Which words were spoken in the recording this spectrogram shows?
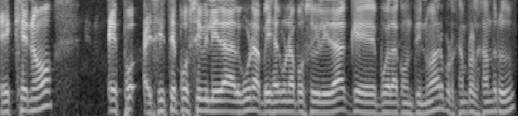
es que no. ¿Existe posibilidad alguna? ¿Veis alguna posibilidad que pueda continuar? Por ejemplo, Alejandro, tú.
